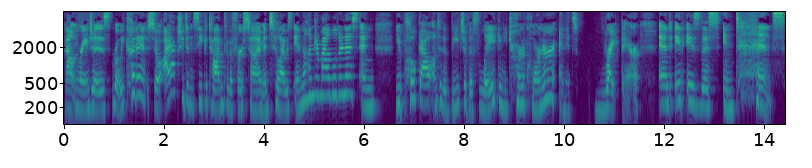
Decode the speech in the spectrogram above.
mountain ranges, but we couldn't. So I actually didn't see Katahdin for the first time until I was in the 100 mile wilderness. And you poke out onto the beach of this lake and you turn a corner and it's right there. And it is this intense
